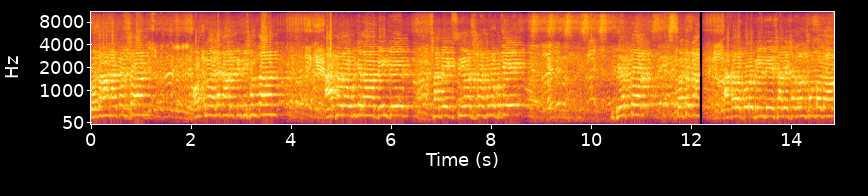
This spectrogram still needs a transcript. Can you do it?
প্রধান আকর্ষণ, অত্র এলাকার কৃতি সন্তান, আঠারো উপজেলা বিএনপির সাবেক সিনিয়র সহসভাপতি, বৃহত্তর চট্টগ্রাম, আঠারো পৌর বিএনপির সাবেক সাধারণ সম্পাদক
